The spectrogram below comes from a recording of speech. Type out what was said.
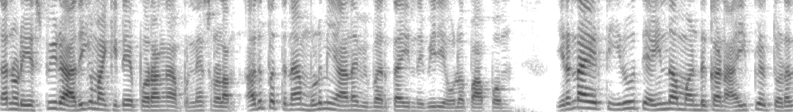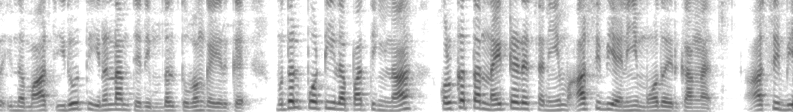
தன்னுடைய ஸ்பீடை அதிகமாக்கிட்டே போகிறாங்க அப்படின்னே சொல்லலாம். அது பற்றின முழுமையான விவரத்தை இந்த வீடியோவில் பார்ப்போம். இரண்டாயிரத்தி இருபத்தி ஐந்தாம் ஆண்டுக்கான ஐபிஎல் தொடர் இந்த மார்ச் இருபத்தி இரண்டாம் தேதி முதல் துவங்க இருக்கு. முதல் போட்டியில் பார்த்தீங்கன்னா கொல்கத்தா நைட் ரைடர்ஸ் அணியும் ஆர்சிபி அணியும் மோத இருக்காங்க. ஆர்சிபி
